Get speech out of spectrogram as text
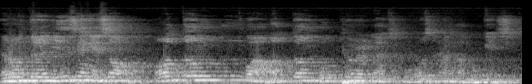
여러분들은 인생에서 어떤 꿈과 어떤 목표를 가지고 살아가고 계십니까?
